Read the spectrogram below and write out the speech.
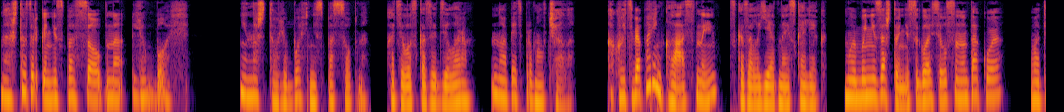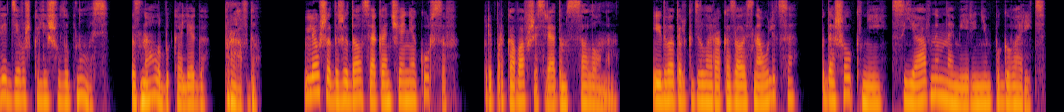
На что только не способна любовь». «Ни на что любовь не способна», — хотела сказать Дилара, но опять промолчала. «Какой у тебя парень классный», — сказала ей одна из коллег. «Мой бы ни за что не согласился на такое». В ответ девушка лишь улыбнулась. Знала бы коллега правду. Лёша дожидался окончания курсов, припарковавшись рядом с салоном. Едва только Дилара оказалась на улице, подошёл к ней с явным намерением поговорить.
